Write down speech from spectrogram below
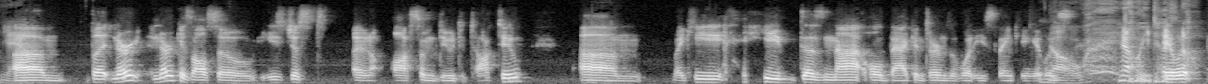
Yeah. Um, but Nurk, Nurk is also he's just an awesome dude to talk to. Um, like he he does not hold back in terms of what he's thinking. It was no, no, he does it was- not.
